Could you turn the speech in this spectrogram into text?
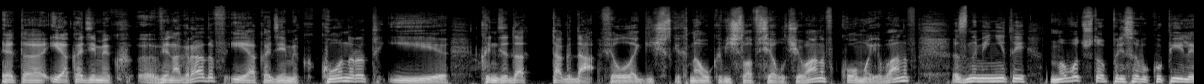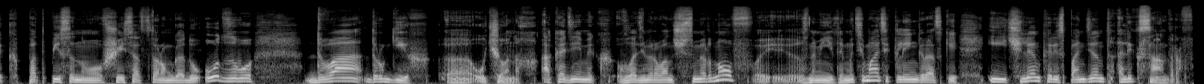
Это и академик э, Виноградов, и академик Конрад, и кандидат тогда филологических наук Вячеслав Всеволодович Иванов, Кома Иванов, знаменитый. Но вот что присовокупили к подписанному в 1962 году отзыву два других э, ученых. Академик Владимир Иванович Смирнов, э, знаменитый математик ленинградский, и член-корреспондент Александров,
